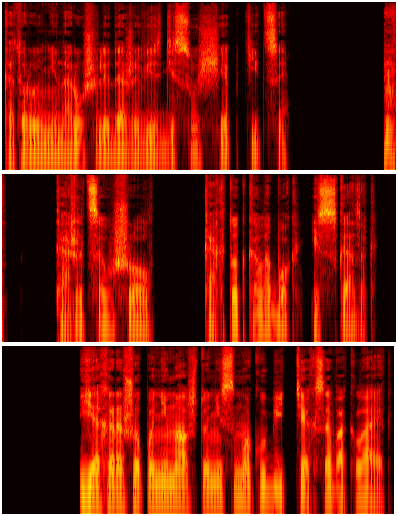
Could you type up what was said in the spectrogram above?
которую не нарушили даже вездесущие птицы. Хм, кажется, ушел, как тот колобок из сказок. Я хорошо понимал, что не смог убить тех собак-лаек.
